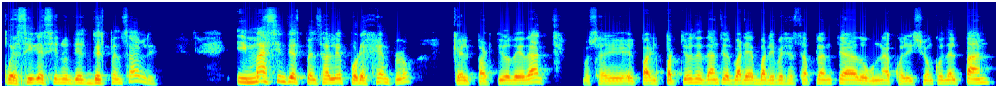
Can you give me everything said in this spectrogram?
pues sigue siendo indispensable. Y más indispensable, por ejemplo, que el partido de Dante. O sea, el, partido de Dante varias, varias veces ha planteado una coalición con el PAN,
